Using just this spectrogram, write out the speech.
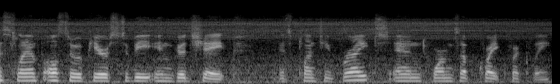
This lamp also appears to be in good shape. It's plenty bright and warms up quite quickly.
